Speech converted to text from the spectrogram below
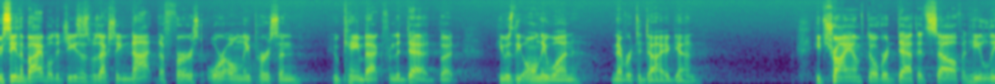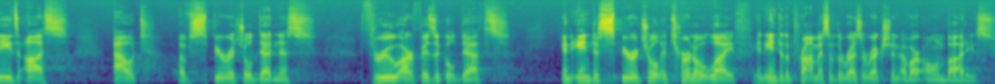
We see in the Bible that Jesus was actually not the first or only person who came back from the dead, but he was the only one never to die again. He triumphed over death itself, and he leads us out of spiritual deadness through our physical deaths and into spiritual eternal life and into the promise of the resurrection of our own bodies.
